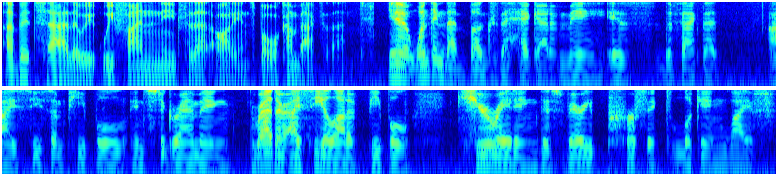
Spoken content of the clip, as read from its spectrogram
a bit sad that we, we find the need for that audience, but we'll come back to that. You know, one thing that bugs the heck out of me is the fact that I see some people Instagramming, rather, I see a lot of people curating this very perfect looking life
